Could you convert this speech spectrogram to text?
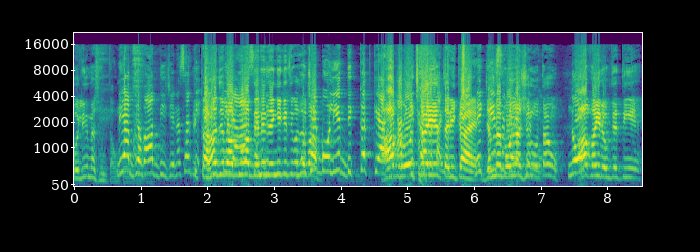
बोलिए मैं सुनता हूँ। नहीं आप जवाब दीजिए ना सर कहाँ जवाब दूँ? आप देने देंगे किसी को मुझे बोलिए दिक्कत क्या है आप रोज का ये तरीका है। जब मैं बोलना शुरू होता हूँ आप वही रोक देती हैं।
